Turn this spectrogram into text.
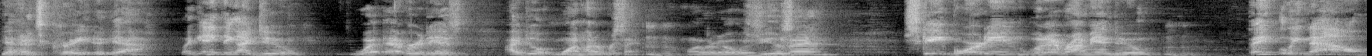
Yeah, it's great. Yeah. Like anything I do, whatever it is, I do it 100%. percent mm-hmm. Whether it was using, skateboarding, whatever I'm into. Mm-hmm. Thankfully now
